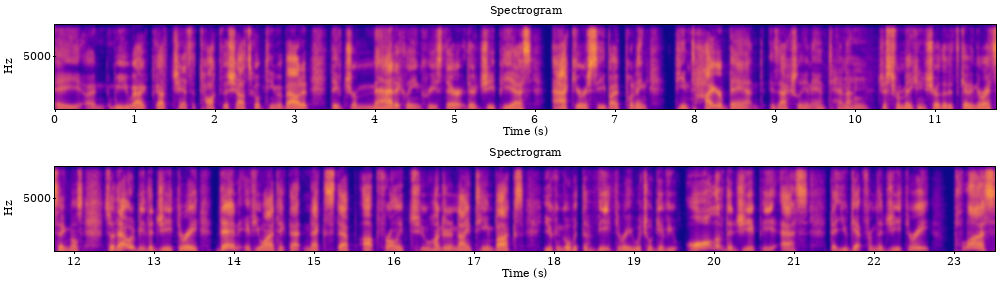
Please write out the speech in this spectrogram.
a, and we got a chance to talk to the ShotScope team about it. They've dramatically increased their their GPS accuracy by putting the entire band is actually an antenna mm-hmm. just for making sure that it's getting the right signals. So that would be the G3. Then if you want to take that next step up for only 219 bucks, you can go with the V3 which will give you all of the GPS that you get from the G3 plus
